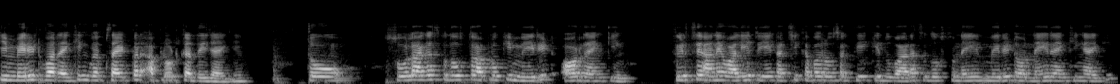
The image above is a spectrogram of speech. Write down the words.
की मेरिट व रैंकिंग वेबसाइट पर अपलोड कर दी जाएगी। तो 16 अगस्त को दोस्तों, आप लोग की मेरिट और रैंकिंग फिर से आने वाली है तो ये एक अच्छी खबर हो सकती है कि दोबारा से दोस्तों नई मेरिट और नई रैंकिंग आएगी।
